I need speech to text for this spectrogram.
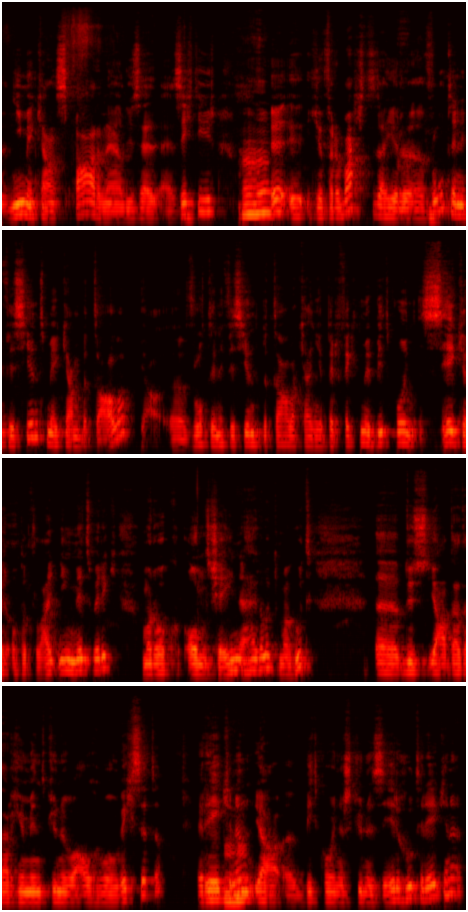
uh, niet mee kan sparen. Hè. Dus hij, hij zegt hier, uh -huh. hè, je verwacht dat je er vlot en efficiënt mee kan betalen. Ja, uh, vlot en efficiënt betalen kan je perfect met bitcoin, zeker op het Lightning-netwerk, maar ook on-chain eigenlijk, maar goed. Dus ja, dat argument kunnen we al gewoon wegzetten. Rekenen, -huh. ja, bitcoiners kunnen zeer goed rekenen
